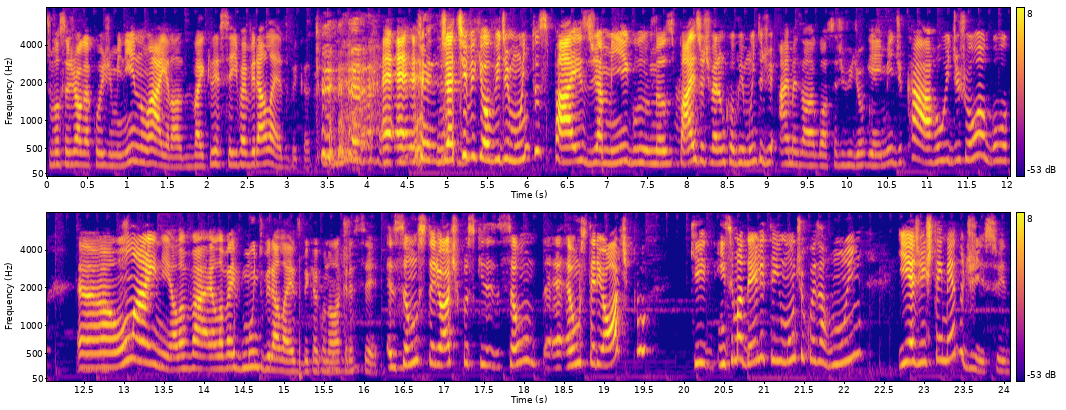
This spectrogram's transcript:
Se você joga coisa de menino, ai, ela vai crescer e vai virar lésbica. É, é, já tive que ouvir de muitos pais, de amigos, meus pais já tiveram que ouvir muito de, ai, mas ela gosta de videogame, de carro e de jogo é, online. Ela vai, ela vai muito virar lésbica quando ela crescer. São estereótipos que são. É, é um estereótipo que em cima dele tem um monte de coisa ruim. E a gente tem medo disso. E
